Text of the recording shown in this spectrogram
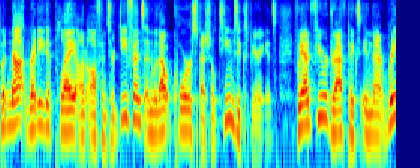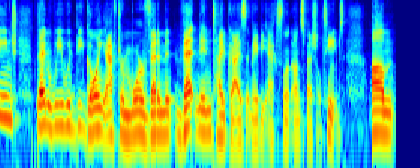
but not ready to play on offense or defense and without core special teams experience. If we had fewer draft picks in that range, then we would be going after more vet, vet min type guys that may be excellent on special teams. Um,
